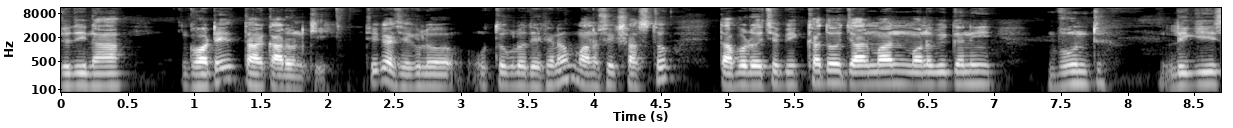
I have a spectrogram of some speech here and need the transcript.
যদি না ঘটে, তার কারণ কি? ঠিক আছে, এগুলো উত্তরগুলো দেখে নাও, মানসিক স্বাস্থ্য। তারপর রয়েছে বিখ্যাত জার্মান মনোবিজ্ঞানী বুন্ড লিগিস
